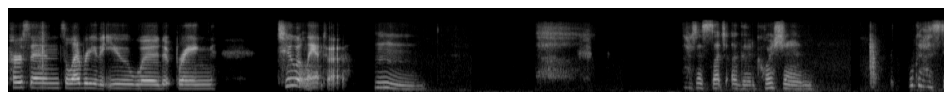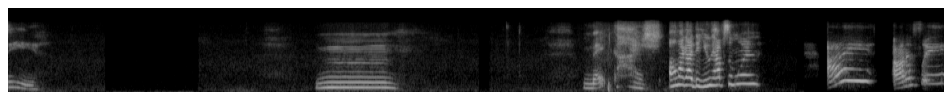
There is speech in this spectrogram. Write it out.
person, celebrity that you would bring to Atlanta? Hmm. Gosh, that's such a good question. Who could I see? Hmm. May gosh. Oh my God, do you have someone? I honestly,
